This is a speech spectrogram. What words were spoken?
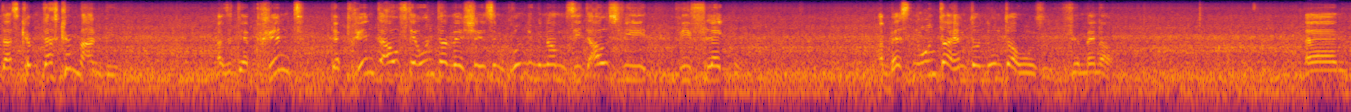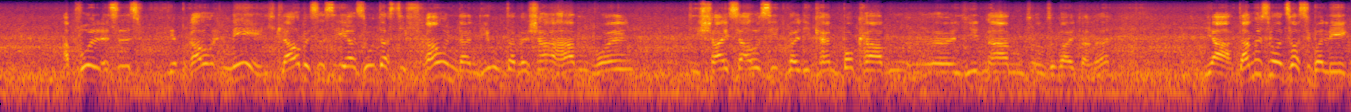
das können, das können wir anbieten. Also der Print, der Print auf der Unterwäsche ist im Grunde genommen, sieht aus wie, wie Flecken. Am besten Unterhemd und Unterhosen für Männer. Ähm, obwohl es ist, wir brauchen, nee, ich glaube es ist eher so, dass die Frauen dann die Unterwäsche haben wollen, die scheiße aussieht, weil die keinen Bock haben äh, jeden Abend und so weiter. Ne? Ja, da müssen wir uns was überlegen.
